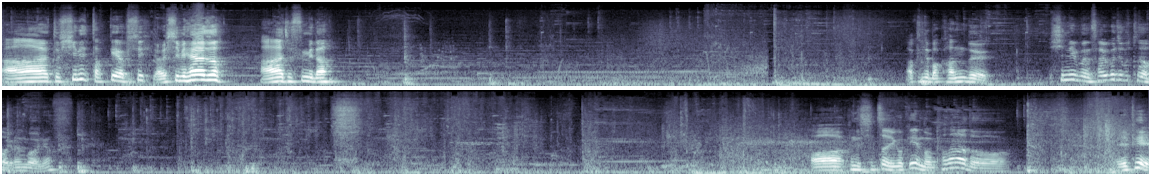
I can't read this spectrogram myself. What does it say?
아 또 신입답게 역시 열심히 해야죠. 아 좋습니다 근데 막 갔는데 신입은 설거지부터 하고 이런 거 아니야? 아 근데 진짜 이거 게임 너무 편안하다. LPL,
